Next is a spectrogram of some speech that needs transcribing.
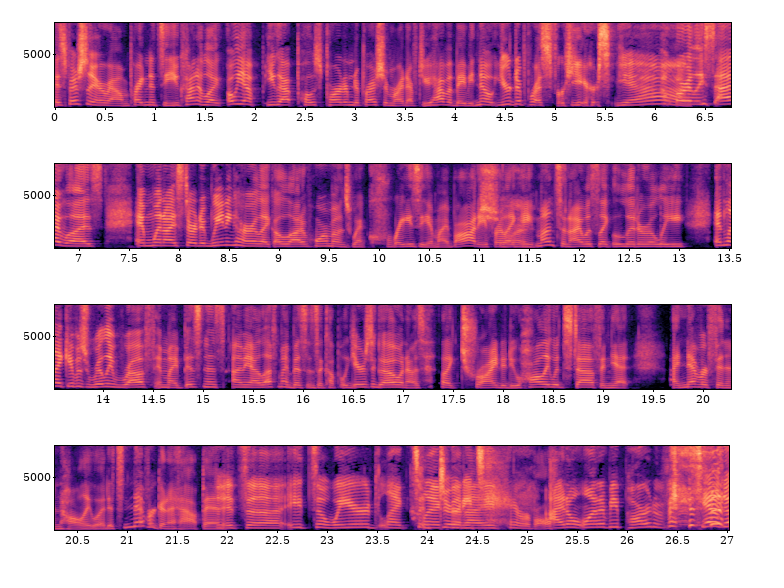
especially around pregnancy. You kind of like, oh, yep, you got postpartum depression right after you have a baby. No, you're depressed for years. Yeah. or at least I was. And when I started weaning her, like a lot of hormones went crazy in my body for like eight months. And I was like literally, and like it was really rough in my business. I mean, I left my business a couple years ago and I was like trying to do Hollywood stuff. And yet I never fit in Hollywood. It's never going to happen. It's a it's a weird like It's a dirty, that I, terrible. I don't want to be part of it. yeah, no,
